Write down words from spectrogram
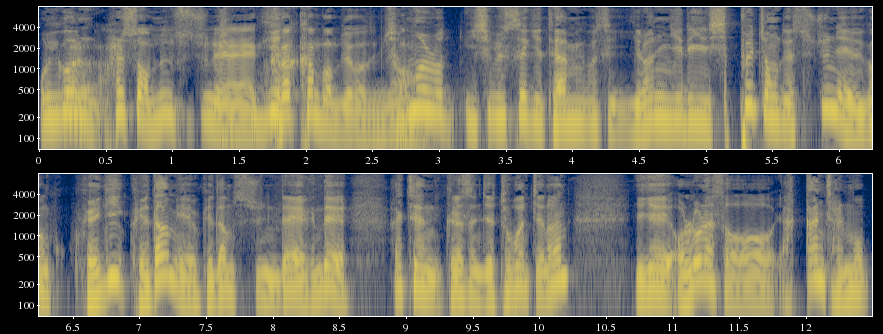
어, 이건 할 수 없는 수준의 이게 극악한 범죄거든요. 정말로 21세기 대한민국에서 이런 일이 싶을 정도의 수준이에요. 이건 괴기 괴담이에요. 괴담 수준인데 근데 하여튼 그래서 이제 두 번째는 이게 언론에서 약간 잘못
